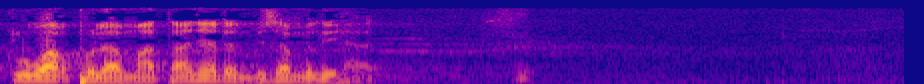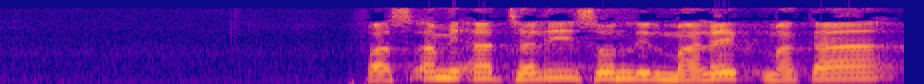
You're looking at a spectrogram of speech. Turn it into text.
keluar bola matanya dan bisa melihat. Fasami ajali sun lil malik maka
